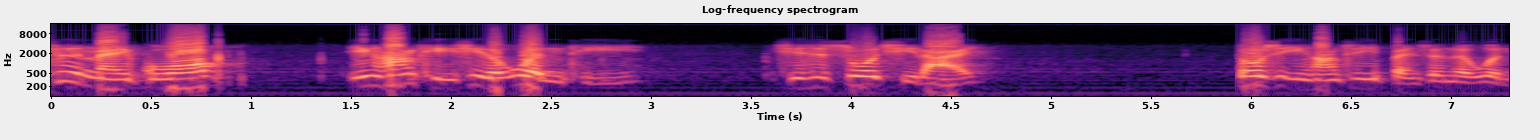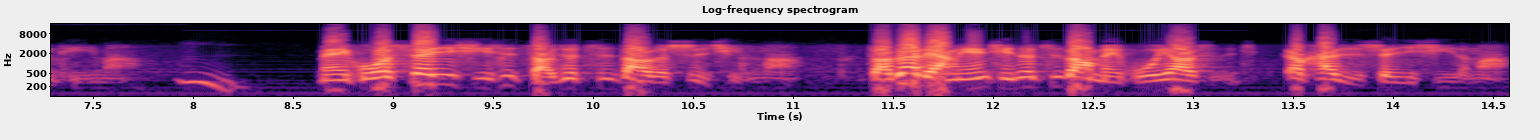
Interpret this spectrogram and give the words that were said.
是美国银行体系的问题。其实说起来，都是银行自己本身的问题嘛。嗯，美国升息是早就知道的事情嘛，早在两年前就知道美国要要开始升息了嘛，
